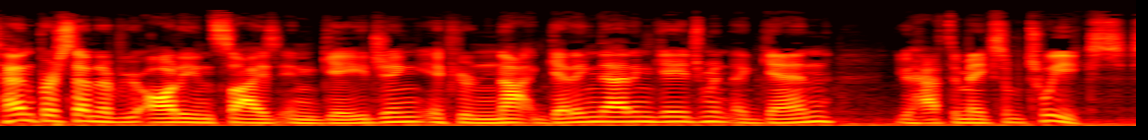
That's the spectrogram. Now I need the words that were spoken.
10% of your audience size engaging. If you're not getting that engagement again you have to make some tweaks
